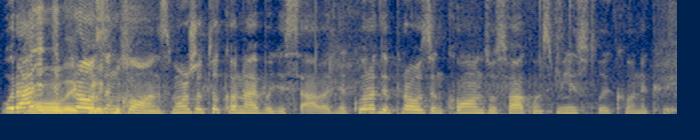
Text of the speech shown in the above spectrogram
Uradite Ovaj, pros and su- cons, možda to kao najbolji savjet. Nek urade pros and cons u svakom smislu i kao nek vidi.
